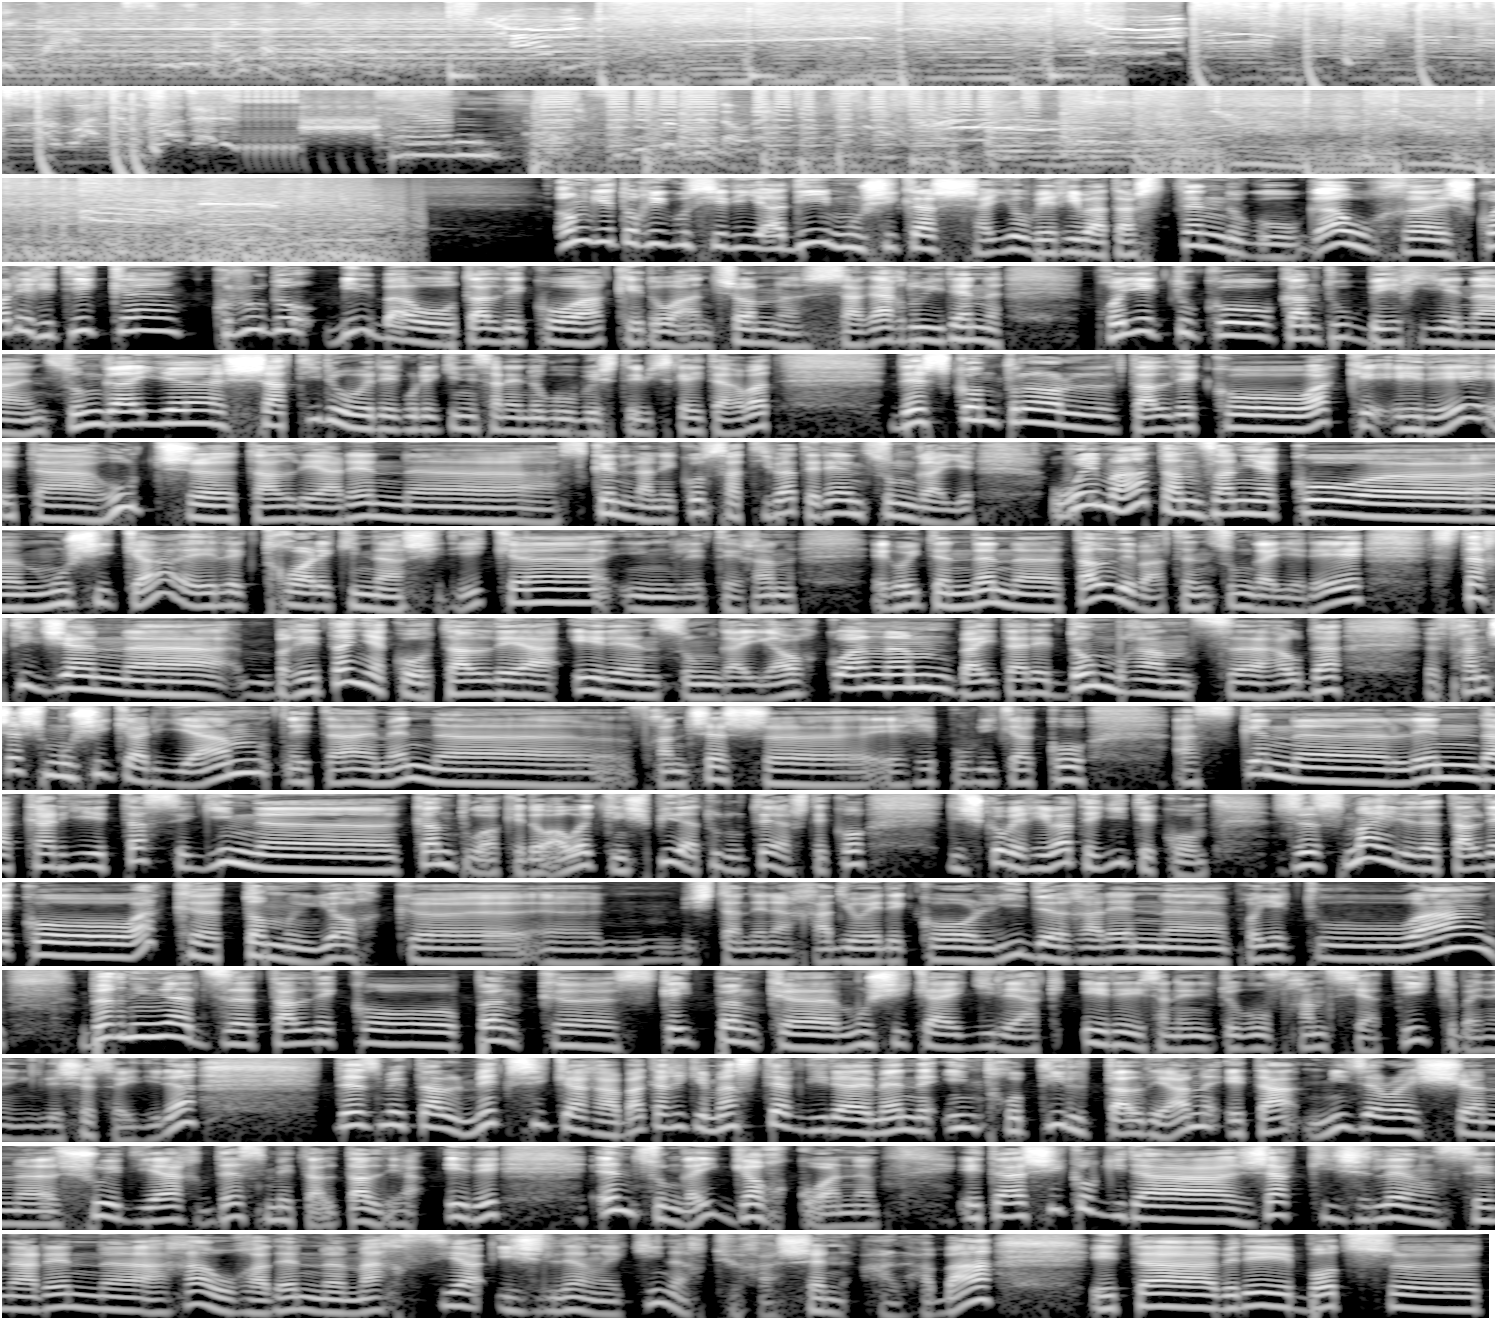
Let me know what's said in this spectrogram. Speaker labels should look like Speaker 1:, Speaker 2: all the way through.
Speaker 1: musika zure baitan zegoen. Adi! Zer
Speaker 2: Ongi etorri guziedi adi musika saio berri bat asten dugu. Gaur eskualeritik Krudo Bilbao taldekoak edo antxon zagardu iren proiektuko kantu berriena entzungai, xatiro ere gurekin izanen dugu beste bizkaitar bat, deskontrol taldekoak ere eta huts taldearen uh, azken laneko zati bat ere entzungai. Uema, Tanzaniako uh, musika elektroarekin hasidik, uh, ingleteran egoiten den uh, talde bat entzungai ere, Startigen uh, Bretainiako taldea ere entzungai gaurkoan, baita ere Dombrantz hau da frantses musikaria eta hemen uh, frantses uh, errepublikako azken uh, lehendakarietaz egin uh, kantuak edo hauek inspiratu dute hasteko disko berri bat egiteko. The Smile taldekoak Tom York uh, biztan dena radio edeko lideraren uh, proiektua Burning Heads taldeko punk, uh, skate punk uh, musika egileak ere izanen ditugu frantziatik, baina inglesez dira. Death metal mexikara bakarrik emazteak dira hemen introtil taldean eta miseration uh, suediar death metal taldea ere entzungai gaurkoan. Eta hasiko gira Jacques Islen zenaren arra den Marzia Islen ekin Artur Hasen alaba eta bere botz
